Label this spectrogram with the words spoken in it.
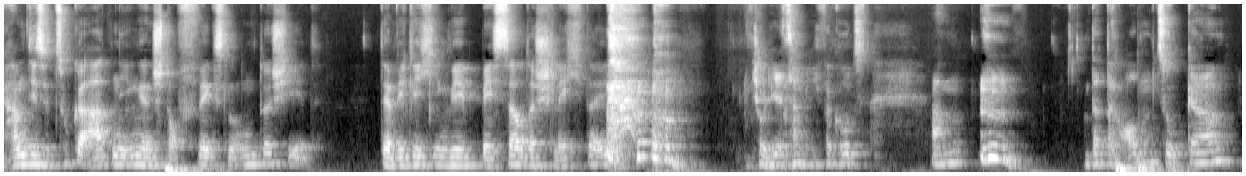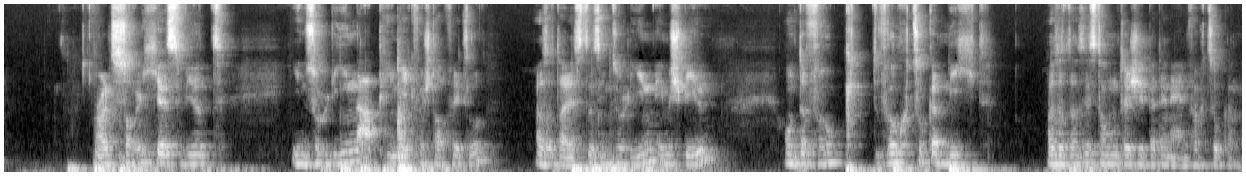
haben diese Zuckerarten irgendeinen Stoffwechselunterschied, der wirklich irgendwie besser oder schlechter ist? Entschuldigung, jetzt habe ich verkürzt. Ähm, der Traubenzucker als solches wird insulinabhängig verstoffwechselt. Also da ist das Insulin im Spiel und der Frucht, Fruchtzucker nicht. Also das ist der Unterschied bei den Einfachzuckern.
